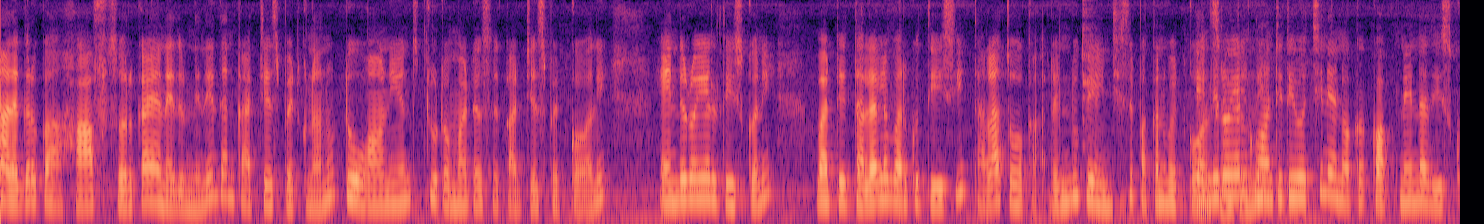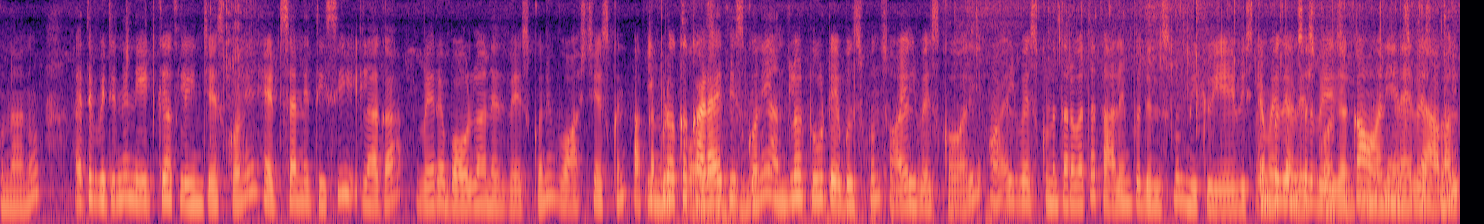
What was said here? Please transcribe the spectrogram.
నా దగ్గర ఒక హాఫ్ సొరకాయ అనేది ఉండింది. దాన్ని కట్ చేసి పెట్టుకున్నాను. Two onions two tomatoes cut చేసి పెట్టుకోవాలి. ఎండు రొయ్యలు తీసుకొని వాటి తలల వరకు తీసి తల తోక రెండు క్లీన్ చేసి పక్కన పెట్టుకోవాలి ఎండు రొయ్యల క్వాంటిటీ వచ్చి నేను ఒక కప్ నిండా తీసుకున్నాను. అయితే వీటిని నీట్గా క్లీన్ చేసుకొని హెడ్స్ అన్ని తీసి ఇలాగా వేరే బౌల్లో అనేది వేసుకొని వాష్ చేసుకొని పక్కన ఇప్పుడు ఒక కడాయి తీసుకొని అందులో టూ టేబుల్ స్పూన్స్ ఆయిల్ వేసుకోవాలి. ఆయిల్ వేసుకున్న తర్వాత తాలింపు దినుసులు మీకు ఏ ఇష్టమైతే దినుసులు వేగాక ఆనియన్ అయితే ఆవాలు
